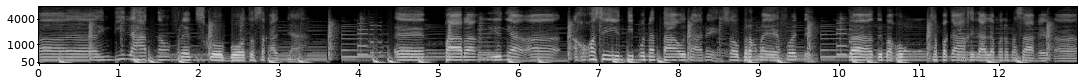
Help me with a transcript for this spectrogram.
Uh, hindi lahat ng friends ko boto sa kanya. And parang yun nga, uh, ako kasi yung tipo ng tao na ano eh, sobrang may effort eh. Ka, 'di ba kung sa pagkakakilala mo naman sa akin, uh,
